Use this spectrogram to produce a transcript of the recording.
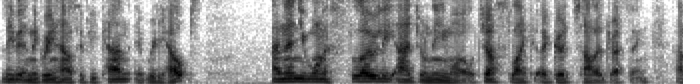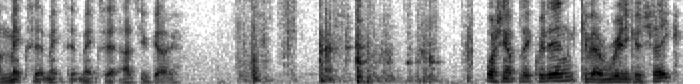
Leave it in the greenhouse if you can, it really helps. And then you want to slowly add your neem oil, just like a good salad dressing. And mix it, mix it, mix it as you go. Washing up liquid in, give it a really good shake.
